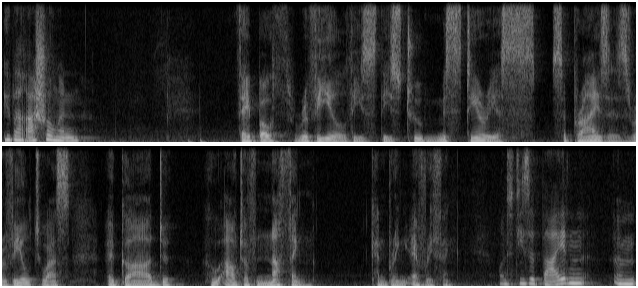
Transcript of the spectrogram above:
Überraschungen. They both reveal these, these two mysterious surprises, reveal to us a God who out of nothing can bring everything. Und diese beiden ähm,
